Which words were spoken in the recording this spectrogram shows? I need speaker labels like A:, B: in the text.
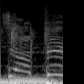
A: It's a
